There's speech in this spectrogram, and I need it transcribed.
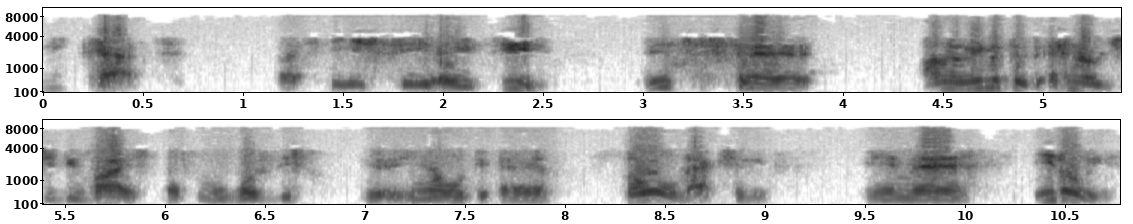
ECAT. That's E-C-A-T. It's an unlimited energy device that was this, you know, uh, sold actually in uh, Italy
